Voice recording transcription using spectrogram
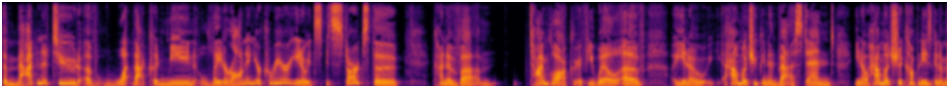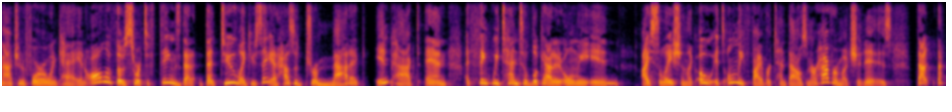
the magnitude of what that could mean later on in your career, you know, it's it starts the kind of um, time clock, if you will, of, you know, how much you can invest and, you know, how much a company is going to match in a 401k and all of those sorts of things that, that do, like you say, it has a dramatic impact. And I think we tend to look at it only in isolation, like, oh, it's only five or 10,000 or however much it is. That, that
